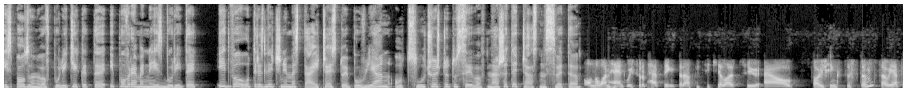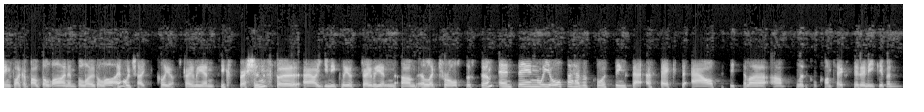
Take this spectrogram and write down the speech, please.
използван в политиката и по време на изборите, идва от различни места и често е повлиян от случващото се в нашата част на света. On the one hand, we sort of have things that are particular to our voting system. So we have things like above the line and below the line, which are clearly Australian expressions for our uniquely Australian um, electoral system. And then we also have, of course, things that affect our particular um, political context at any given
